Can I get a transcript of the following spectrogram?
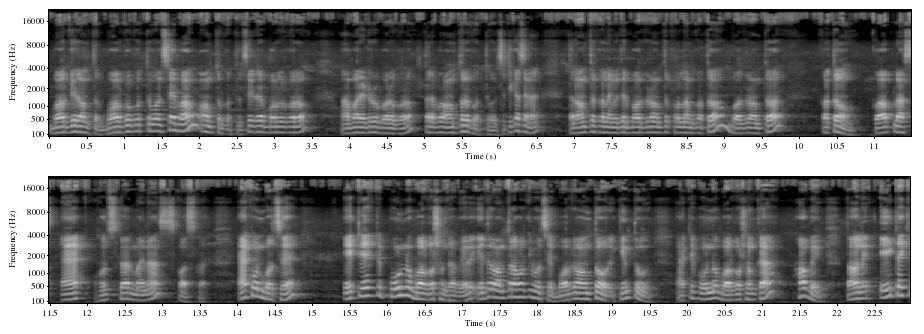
বর্গের অন্তর। বর্গ করতে বলছে এবং অন্তর করতে বলছে। এটা বর্গ করো, আবার এটারও বড় করো, তাহলে আবার অন্তর করতে বলছে, ঠিক আছে না? তাহলে অন্তর করলাম, এদের বর্গের অন্তর করলাম কত? বর্গের অন্তর কত? ক প্লাস এক হোল স্কোয়ার মাইনাস ক স্কোয়ার এখন বলছে এটি একটি পূর্ণ বর্গ সংখ্যা বের। এদের অন্তর আবার কি বলছে? বর্গের অন্তর। কিন্তু একটি পূর্ণ বর্গ সংখ্যা হবে। তাহলে এইটাকে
